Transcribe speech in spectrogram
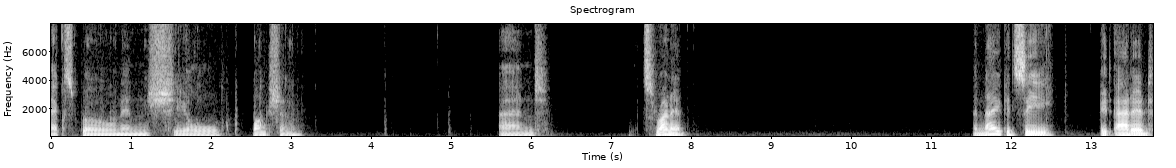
exponential function and let's run it. And now you can see it added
